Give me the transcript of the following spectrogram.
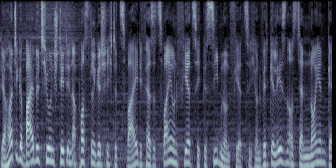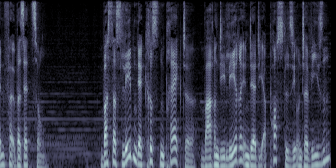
Der heutige Bibletune steht in Apostelgeschichte 2, die Verse 42 bis 47 und wird gelesen aus der neuen Genfer Übersetzung. Was das Leben der Christen prägte, waren die Lehre, in der die Apostel sie unterwiesen,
